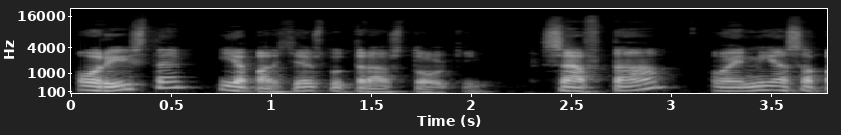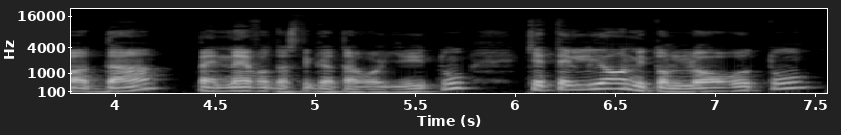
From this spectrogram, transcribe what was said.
ορίστε οι απαρχές του trash talking. Σε αυτά, ο Ενίας απαντά, πενεύοντας την καταγωγή του και τελειώνει τον λόγο του,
